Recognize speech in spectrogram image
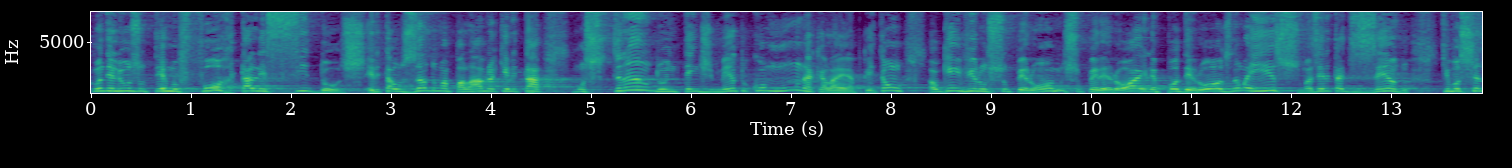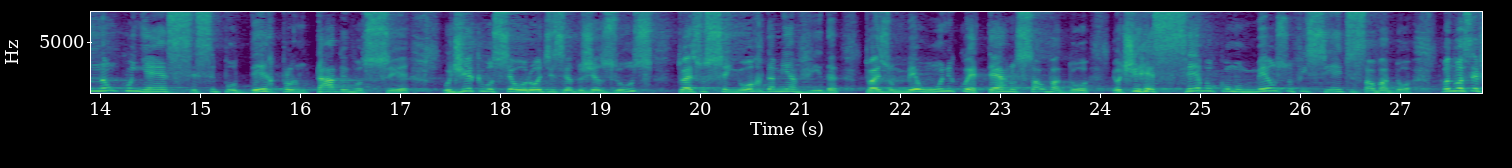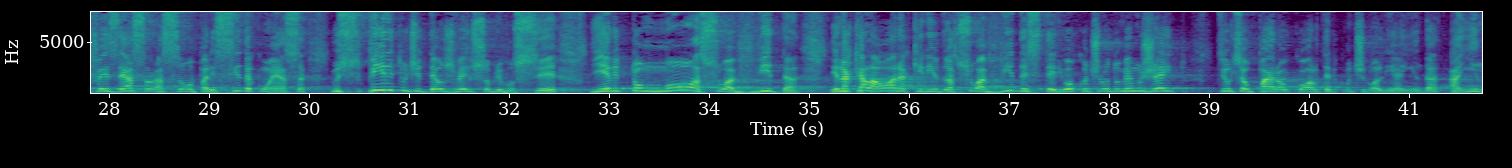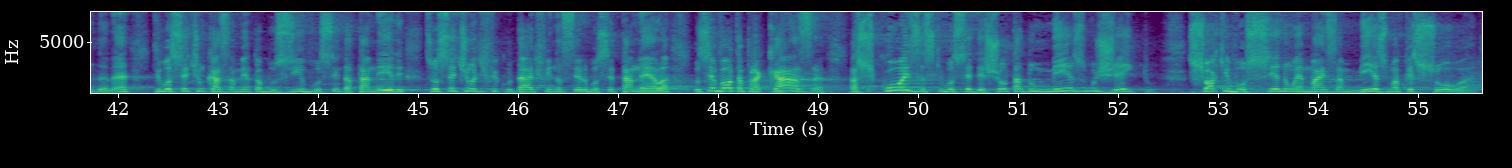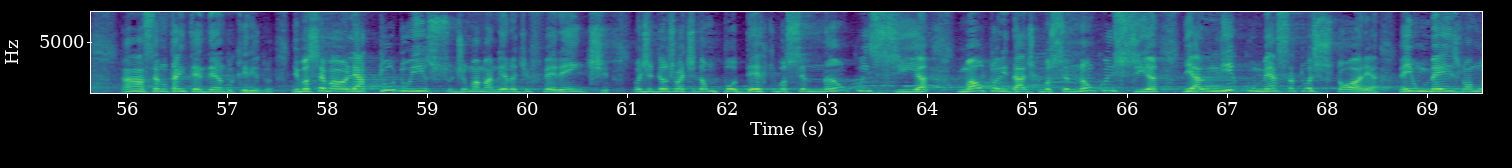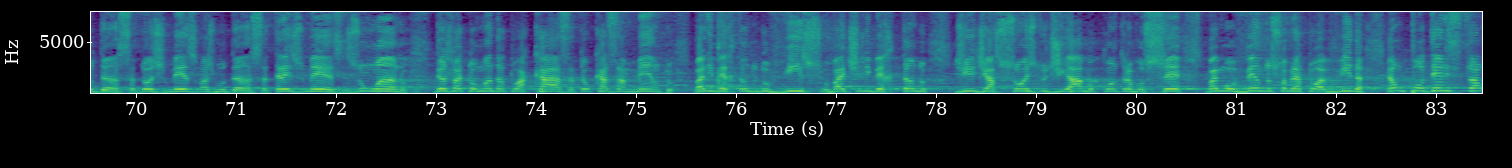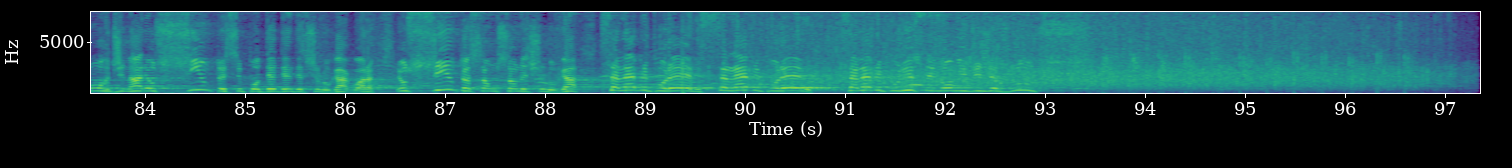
quando ele usa o termo fortalecidos, ele está usando uma palavra que ele está mostrando o entendimento comum naquela época. Então, alguém vira um super-homem, um super-herói, ele é poderoso, não é isso, mas ele está dizendo que você não conhece esse poder plantado em você. O dia que você orou dizendo: Jesus, tu és o Senhor da minha vida, tu és o meu único eterno Salvador, eu te recebo como meu suficiente Salvador. Quando você fez essa oração ou parecida com essa, o Espírito de Deus veio sobre você e ele tomou a sua vida. E naquela hora, querido, a sua vida exterior continuou do mesmo jeito. Se o seu pai era alcoólatra, ele continua ali ainda, ainda, né? Se você tinha um casamento abusivo, você ainda está nele. Se você tinha uma dificuldade financeira, você está nela. Você volta para casa, as coisas que você deixou tá do mesmo jeito. Só que você não é mais a mesma pessoa. Ah, você não está entendendo, querido. E você vai olhar tudo isso de uma maneira diferente, onde Deus vai te dar um poder que você não conhecia, uma autoridade que você não conhecia, e ali começa a tua história. Em um mês uma mudança, dois meses uma mudança, três meses, um ano, Deus vai tomando a tua casa, teu casamento, vai libertando do vício, vai te libertando de, de ações do diabo contra você, vai movendo sobre a tua vida. É um poder extraordinário. Eu sinto esse poder dentro desse lugar agora. Eu sinto essa unção neste lugar. Celebre por ele, celebre por ele, celebre por isso em nome de Jesus.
